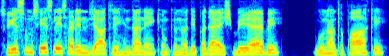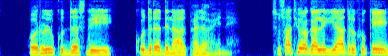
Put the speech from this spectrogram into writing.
ਸੋ ਯਿਸੂ ਮਸੀਹ ਇਸ ਲਈ ਸਾਡੇ ਨਜਾਤ ਦੇਹਿੰਦਾ ਨੇ ਕਿਉਂਕਿ ਉਹਨਾਂ ਦੀ ਪਦਾਇਸ਼ ਬੇਅਬ ਹੈ ਗੁਨਾਹ ਤੋਂ ਪਾਕ ਹੈ ਔਰ ਰੂਲ ਕੁਦਸ ਦੀ ਕੁਦਰਤ ਦੇ ਨਾਲ ਪੈਦਾ ਹੋਏ ਨੇ। ਸੋ ਸਾਥੀਓ ਗੱਲ ਯਾਦ ਰੱਖੋ ਕਿ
